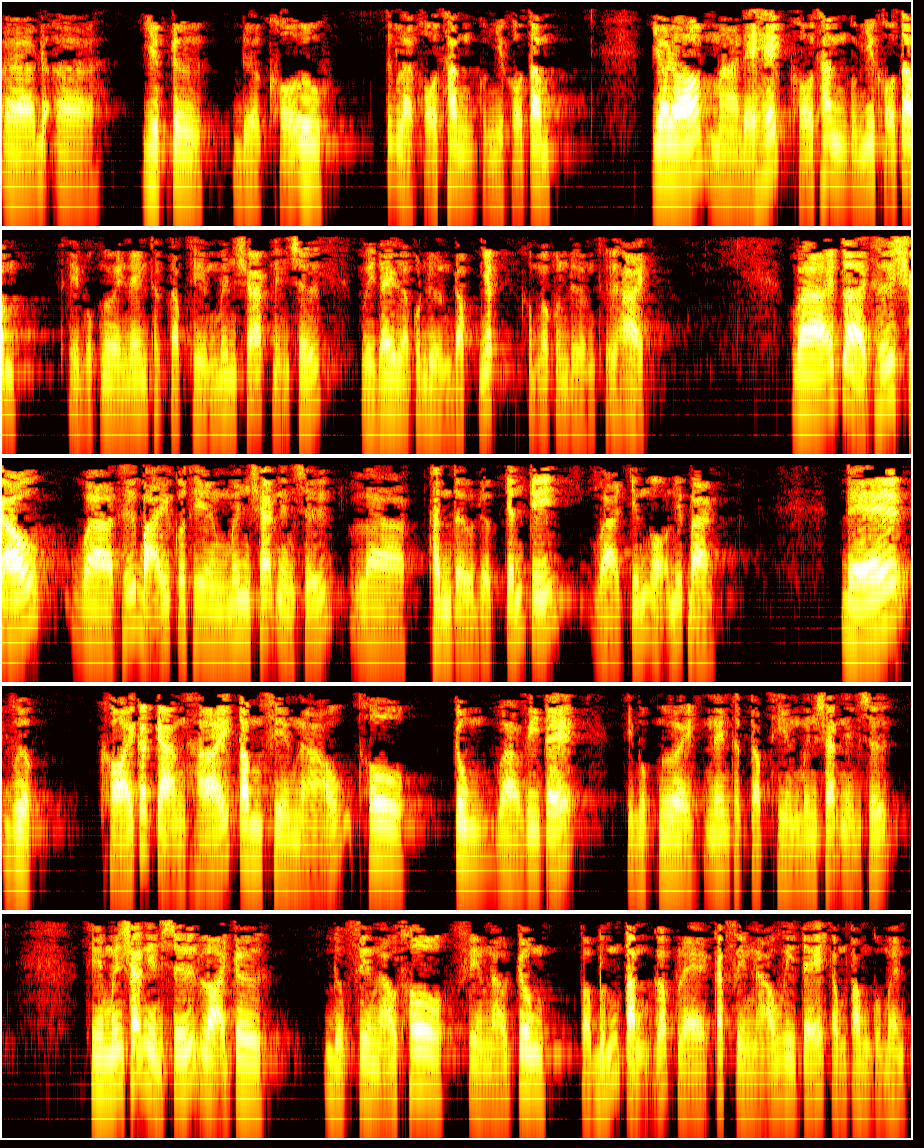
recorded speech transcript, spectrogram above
uh, uh, diệt trừ được khổ ưu tức là khổ thân cũng như khổ tâm. Do đó mà để hết khổ thân cũng như khổ tâm, thì một người nên thực tập thiền minh sát niệm xứ, vì đây là con đường độc nhất, không có con đường thứ hai. Và ít lời, thứ sáu và thứ bảy của thiền minh sát niệm xứ là thành tựu được chánh trí và chứng ngộ niết bàn. Để vượt khỏi các trạng thái tâm phiền não, thô, trung và vi tế thì một người nên thực tập thiền minh sát niệm xứ. Thiền minh sát niệm xứ loại trừ được phiền não thô, phiền não trung và bứng tận gốc rễ các phiền não vi tế trong tâm của mình.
